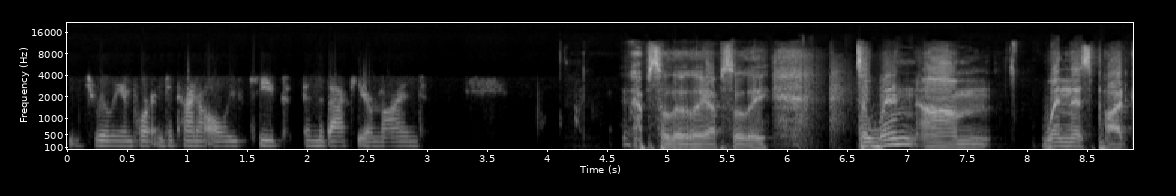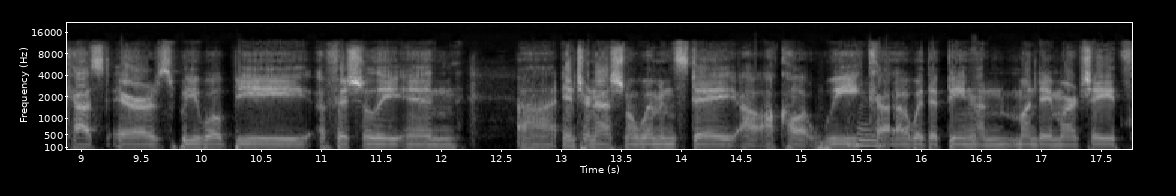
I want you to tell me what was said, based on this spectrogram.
that's really important to kind of always keep in the back of your mind. Absolutely, absolutely. So when um, when this podcast airs, we will be officially in uh, International Women's Day. I'll, I'll call it week, mm-hmm. uh, with it being on Monday, March eighth.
